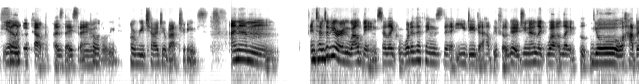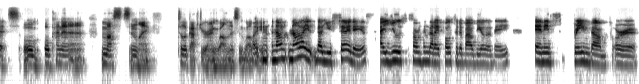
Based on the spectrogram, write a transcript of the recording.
fill yeah. your cup as they say. Totally or recharge your batteries. And um in terms of your own well-being, so like what are the things that you do that help you feel good? You know, like what like your habits or or kind of musts in life to look after your own wellness and well-being. But now now that you, that you say this, I use something that I posted about the other day and it's brain dump or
